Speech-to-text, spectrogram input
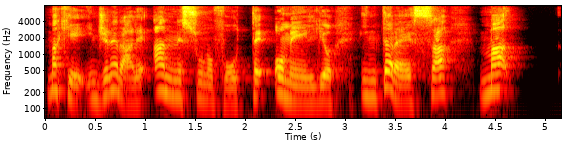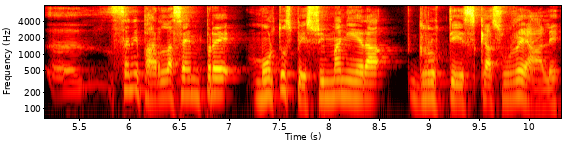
ma che in generale a nessuno fotte, o meglio, interessa, ma... Eh, se ne parla sempre molto spesso in maniera grottesca, surreale,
